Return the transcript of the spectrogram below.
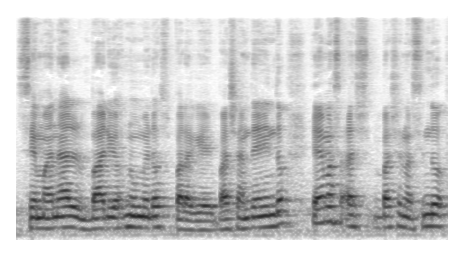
semanal varios números para que vayan teniendo y además vayan haciendo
